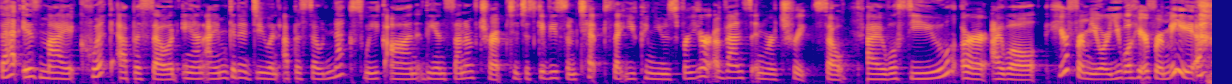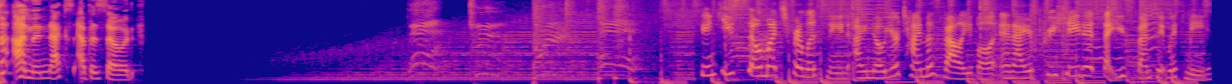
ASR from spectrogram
that is my quick episode and I'm going to do an episode next week on the incentive trip to just give you some tips that you can use for your events and retreats. So I will see you, or I will hear from you, or you will hear from me on the next episode. Thank you so much for listening. I know your time is valuable and I appreciate it that you spent it with me.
